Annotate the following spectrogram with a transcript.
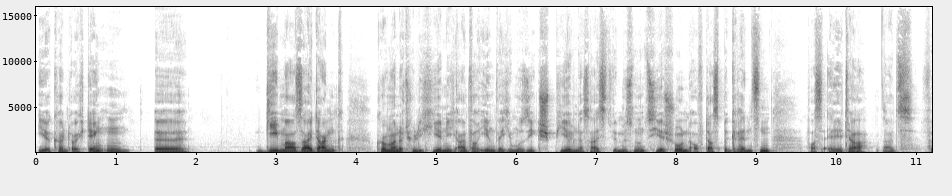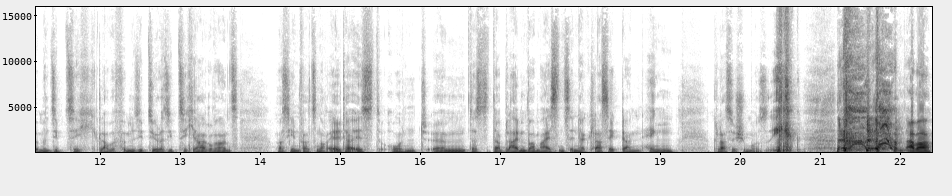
ihr könnt euch denken, äh, GEMA sei Dank, können wir natürlich hier nicht einfach irgendwelche Musik spielen. Das heißt, wir müssen uns hier schon auf das begrenzen, was älter als 75, ich glaube 75 oder 70 Jahre waren es, was jedenfalls noch älter ist. Und ähm, das, da bleiben wir meistens in der Klassik dann hängen. Klassische Musik. Aber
